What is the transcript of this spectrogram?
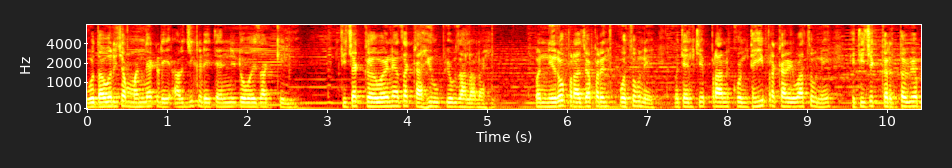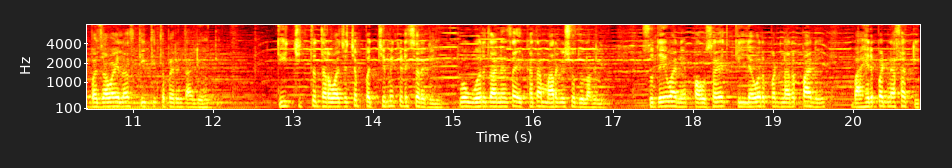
गोदावरीच्या म्हणण्याकडे अर्जीकडे त्यांनी डोळेजाग केली. तिच्या कळवण्याचा काही उपयोग झाला नाही. पण निरोप राजापर्यंत पोचवणे व त्यांचे प्राण कोणत्याही प्रकारे वाचवणे हे तिचे कर्तव्य बजावायलाच ती तिथपर्यंत आली होती. ती चित्त दरवाजाच्या पश्चिमेकडे सरकली व वर जाण्याचा एखादा मार्ग शोधू लागली. सुदैवाने पावसाळ्यात किल्ल्यावर पडणारं पाणी बाहेर पडण्यासाठी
